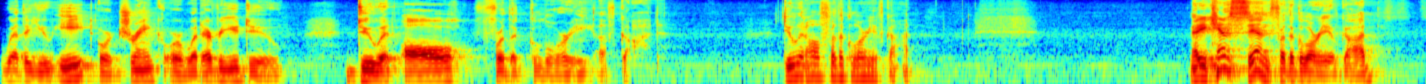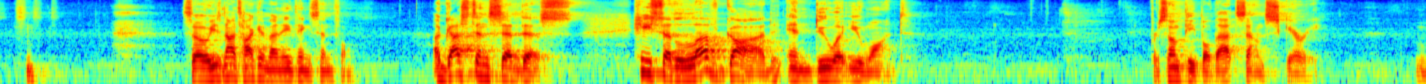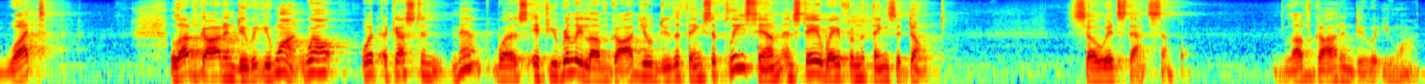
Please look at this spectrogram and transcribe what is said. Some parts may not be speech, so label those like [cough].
whether you eat or drink or whatever you do, do it all for the glory of God. Do it all for the glory of God. Now, you can't sin for the glory of God. [laughs] so he's not talking about anything sinful. Augustine said this He said, Love God and do what you want. For some people, that sounds scary. What? Love God and do what you want. Well, what Augustine meant was if you really love God, you'll do the things that please Him and stay away from the things that don't. So it's that simple. Love God and do what you want.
